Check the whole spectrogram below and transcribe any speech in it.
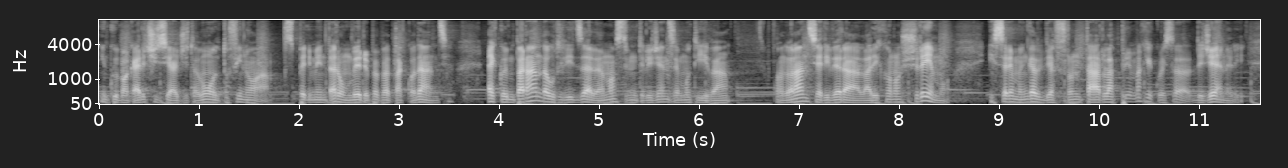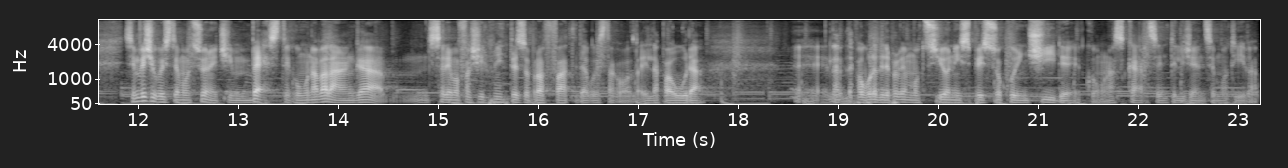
in cui magari ci si agita molto fino a sperimentare un vero e proprio attacco d'ansia. Ecco, imparando a utilizzare la nostra intelligenza emotiva, quando l'ansia arriverà la riconosceremo e saremo in grado di affrontarla prima che questa degeneri. Se invece questa emozione ci investe come una valanga, saremo facilmente sopraffatti da questa cosa e la paura eh, la, la paura delle proprie emozioni spesso coincide con una scarsa intelligenza emotiva.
